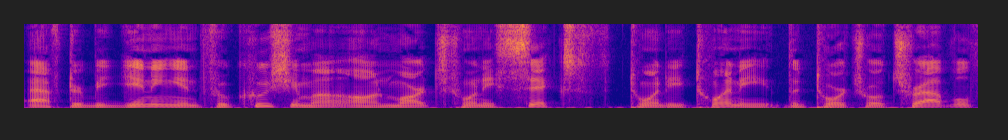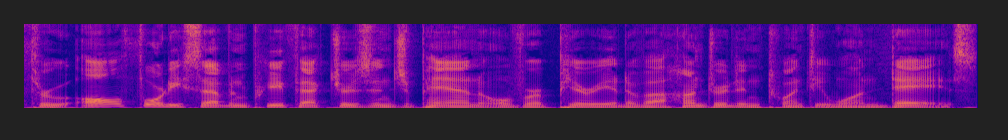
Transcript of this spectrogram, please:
After beginning in Fukushima on March 26, 2020, the torch will travel through all 47 prefectures in Japan over a period of 121 days.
